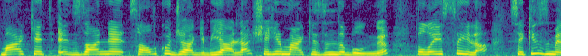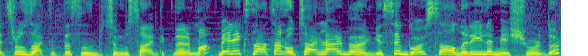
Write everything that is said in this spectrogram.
Market, eczane, sağlık ocağı gibi yerler şehir merkezinde bulunuyor. Dolayısıyla 800 metre uzaklıktasınız bütün bu saydıklarıma. Belek zaten oteller bölgesi golf sahalarıyla meşhurdur.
